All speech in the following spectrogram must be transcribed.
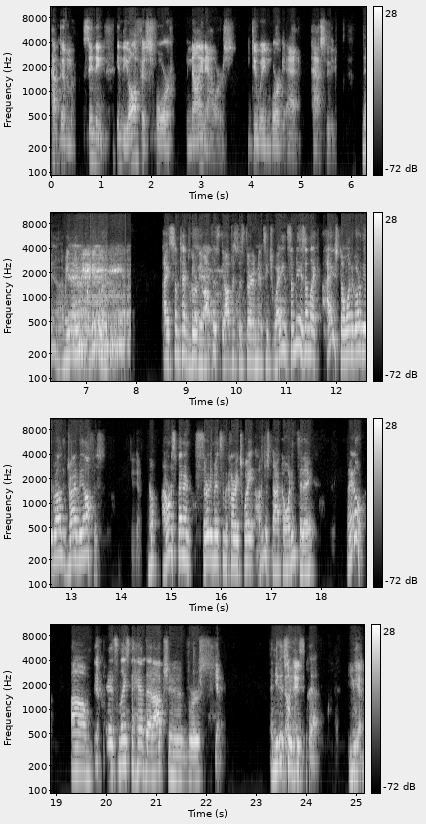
have them sitting in the office for nine hours doing work at half speed. Yeah, I mean, I, I sometimes go to the office. The office is 30 minutes each way, and some days I'm like, I just don't want to go to the drive, drive to the office. Yeah. No, I don't want to spend 30 minutes in the car each way. I'm just not going in today. I don't. Um, yeah. It's nice to have that option versus. Yeah. And you get no, so used to that. You, yeah.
